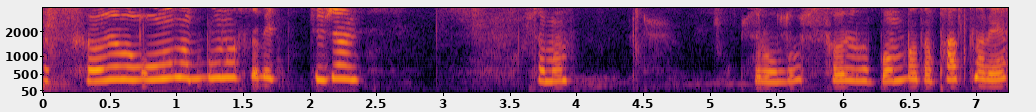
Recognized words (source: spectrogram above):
Ya sarılı oğlum bu nasıl bir düzen? Tamam. Çok güzel oldu. Sarılı bomba da patla be.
